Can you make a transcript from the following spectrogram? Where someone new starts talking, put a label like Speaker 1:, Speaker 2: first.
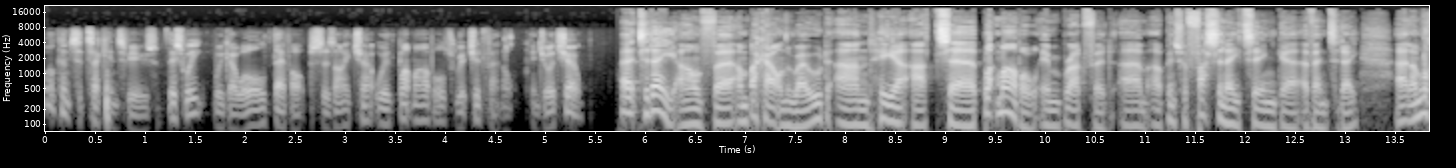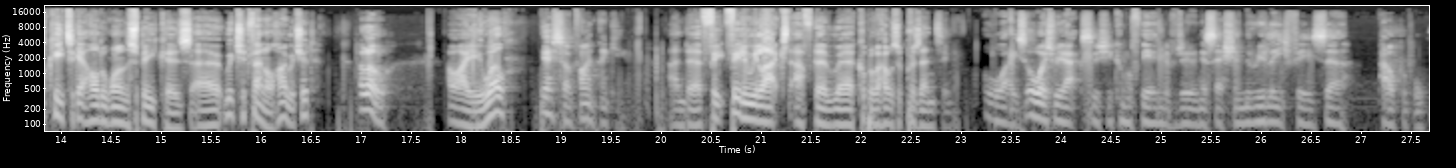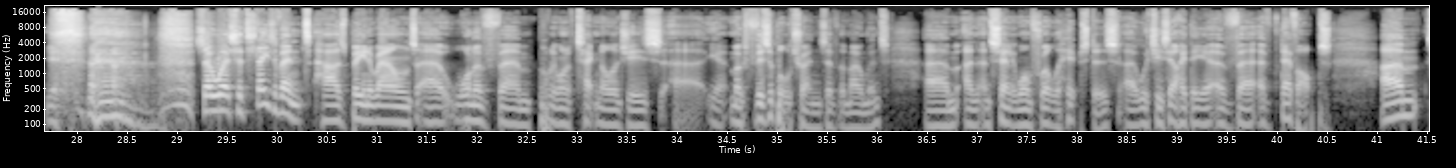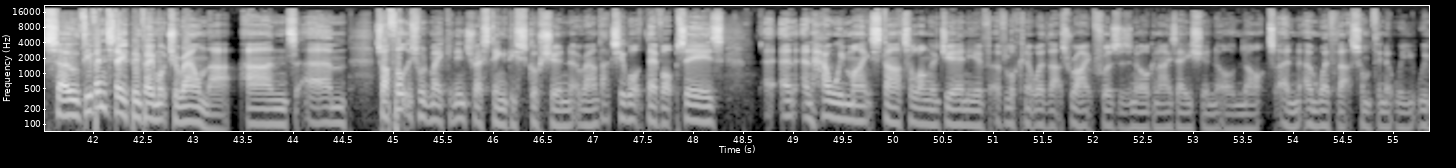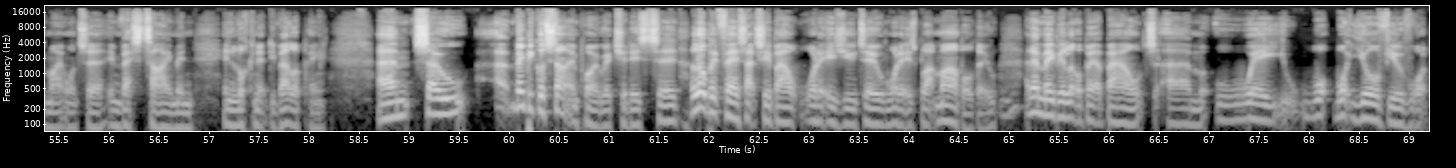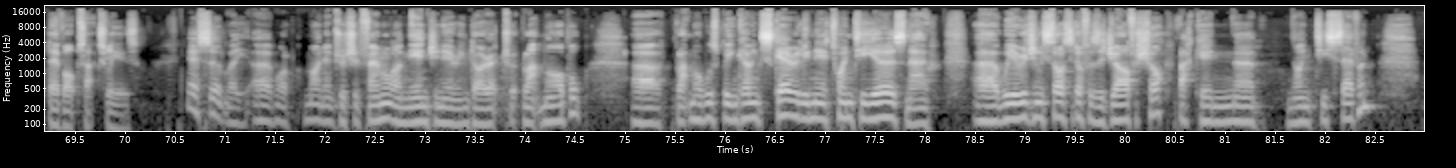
Speaker 1: Welcome to Tech Interviews. This week we go all DevOps as I chat with Black Marble's Richard Fennell. Enjoy the show.
Speaker 2: Uh, today I've, uh, I'm back out on the road and here at uh, Black Marble in Bradford. Um, I've been to a fascinating uh, event today and I'm lucky to get hold of one of the speakers, uh, Richard Fennell. Hi, Richard.
Speaker 3: Hello.
Speaker 2: How are you? Well?
Speaker 3: Yes, I'm fine, thank you.
Speaker 2: And uh, fe- feeling relaxed after a couple of hours of presenting?
Speaker 3: Always, always relaxed as you come off the end of doing a session. The relief is palpable.
Speaker 2: Yes. so, uh, so today's event has been around uh, one of um, probably one of technology's uh, you know, most visible trends of the moment, um, and, and, certainly one for all the hipsters, uh, which is the idea of, uh, of DevOps. Um, so the event today has been very much around that, and um, so I thought this would make an interesting discussion around actually what DevOps is, and, and how we might start along a journey of, of looking at whether that's right for us as an organisation or not, and, and whether that's something that we, we might want to invest time in in looking at developing. Um, so uh, maybe a good starting point, Richard, is to a little bit first actually about what it is you do and what it is Black Marble do, mm-hmm. and then maybe a little bit about um, where what what your view of what DevOps actually is.
Speaker 3: Yes, certainly. Uh, well, my name's Richard Fennell. I'm the engineering director at Black Marble. Uh, Black Marble's been going scarily near 20 years now. Uh, we originally started off as a Java shop back in uh, 97.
